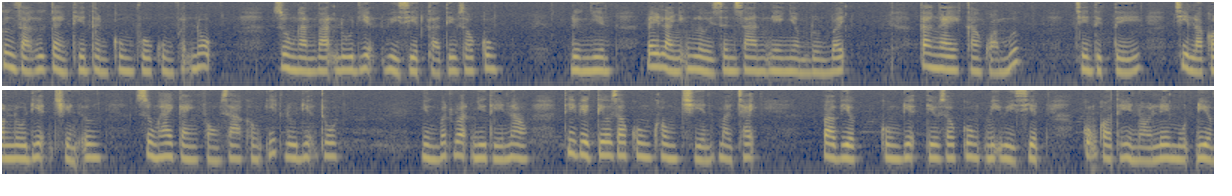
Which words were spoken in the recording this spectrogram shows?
Cưng giả hư cảnh thiên thần cung vô cùng phẫn nộ, Dùng ngàn vạn lô điện hủy diệt cả tiêu giao cung. Đương nhiên, Đây là những lời dân gian nghe nhầm đồn bệnh Càng ngày càng quá mức. Trên thực tế, Chỉ là con lô điện triển ưng, Dùng hai cánh phóng ra không ít lô điện thôi. Nhưng bất luận như thế nào, Thì việc tiêu giao cung không chiến mà chạy Và việc cung điện tiêu giao cung bị hủy diệt Cũng có thể nói lên một điểm.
